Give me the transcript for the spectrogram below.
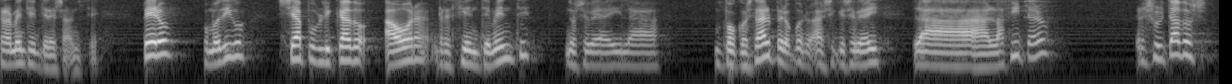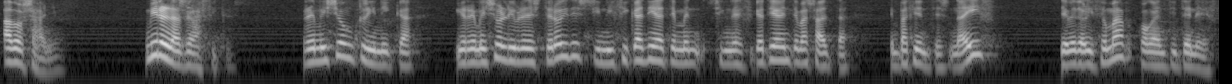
realmente interesante. Pero, como digo, se ha publicado ahora, recientemente, no se ve ahí la, un poco tal, pero bueno, así que se ve ahí la, la cita, ¿no? Resultados a dos años. Miren las gráficas. Remisión clínica y remisión libre de esteroides significativamente más alta en pacientes naif de vedolizumab con anti-TNF.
